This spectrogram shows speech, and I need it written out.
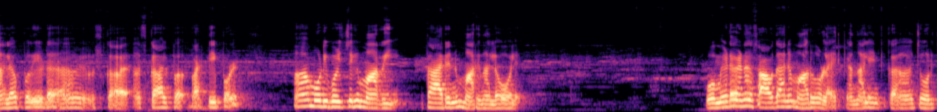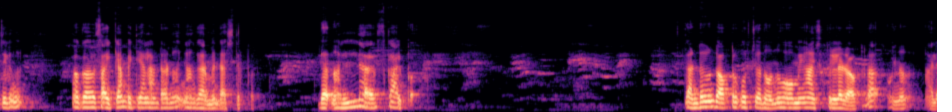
അലോപ്പതിയുടെ സ്കാ സ്കാൽപ്പ് പരട്ടിയപ്പോൾ ആ മുടി പൊഴിച്ചിലും മാറി. താരനും മാറി നല്ലപോലെ. ഭൂമിയുടെ വേണേൽ സാവധാനം മാറുകയുള്ളായിരിക്കും എന്നാലും എനിക്ക് ചോറിച്ചിലും ഒക്കെ സഹിക്കാൻ പറ്റിയാലാണ്ടാണ് ഞാൻ ഗവൺമെന്റ് ആശുപത്രി പോയത്. നല്ല സ്കാൽപ്പ്. രണ്ടും ഡോക്ടറെ കുറിച്ച് ഒന്ന് ഹോമിയോ ആശുപത്രിയിലെ ഡോക്ടർ ഒന്ന് അല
